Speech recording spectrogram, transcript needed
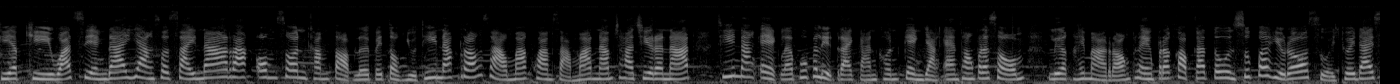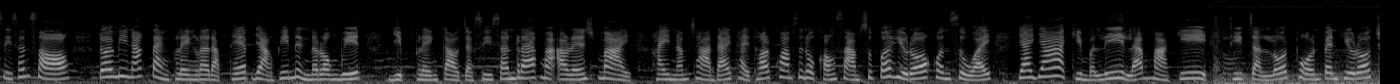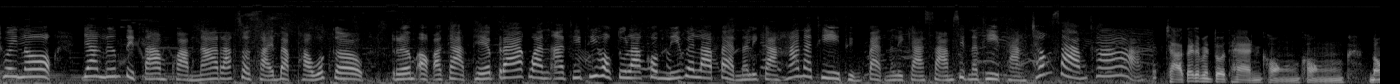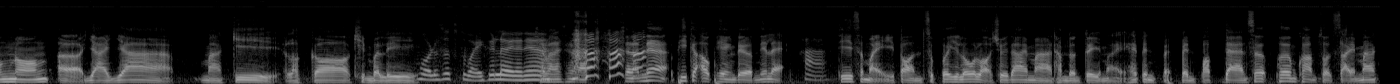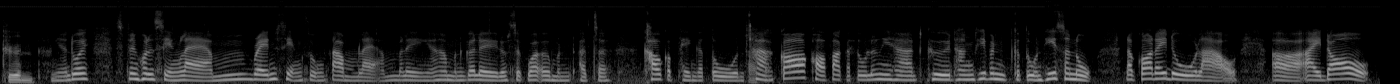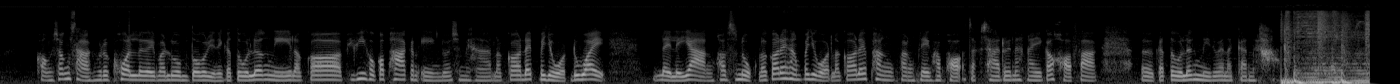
เทียบคีย์วัดเสียงได้อย่างสดใสน่ารักอมซนคำตอบเลยไปตกอยู่ที่นักร้องสาวมากความสามารถน้ำชาชีรนัทที่นางเอกและผู้ผลิตรายการคนเก่งอย่างแอนทองประสม เลือกให้มาร้องเพลงประกอบการ์ตูนซูเปอร์ฮีโร่สวยช่วยได้ซีซั่น2 โดยมีนักแต่งเพลงระดับเทพอย่างพี่หนึ่งนรงวิทย์ หยิบเพลงเก่าจากซีซั่นแรกมา arrange ใหม่ ให้น้ำชาได้ถ่ายทอดความสนุกของ3ซูเปอร์ฮีโร่คนสวยยาย่าคิมเบอรรี่และมากกี้ที่จะโลดผนเป็นฮีโร่ช่วยโลกอย่าลืมติดตามความน่ารักสดใสแบบ Power Girl เริ่มออกอากาศเทปแรกวันอาทิตย์ที่ 6 ตุลาคมนี้เวลา 8 นาฬิกา 5 นาทีถึง 8 นาฬิกา 30 นาทีทางช่อง 3 ค่ะ ชาก็จะเป็นตัวแทนของของน้องๆยาย่า มากกี้ แล้วก็คิมเบอรรี่โหรู้สึกสวยขึ้นเลยนะเนี่ยใช่ไหมใช่ไหม ฉะนั้นเนี่ยพี่ก็เอาเพลงเดิมนี่แหละ ค่ะ ที่สมัยตอนซูเปอร์ฮีโร่หล่อช่วยได้มาทำดนตรีใหม่ ให้เป็นเป็นป๊อปแดนเซอร์เพิ่มความสดใสมากขึ้น อย่างเงี้ยด้วยเป็นคนเสียงแหลมเรนจ์เสียงสูงต่ำแหลมอะไรอย่างเงี้ยค่ะมันก็เลยรู้สึกว่าเออมันอาจจะเข้ากับเพลงการ์ตูนค่ะ ก็ขอฝากการ์ตูนเรื่องนี้ค่ะคือทั้งที่เป็นการ์ตูนที่สนุก แล้วก็ได้ดูเหล่าไอดอล ของช่องสาวทุกคนเลยมารวมตัวกันอยู่ในการ์ตูนเรื่องนี้ แล้วก็พี่ๆเขาก็พากันเองด้วยใช่ไหมคะแล้วก็ได้ประโยชน์ด้วยหลายๆอย่างความสนุกแล้วก็ได้ทั้งประโยชน์แล้วก็ได้ฟังฟังเพลงเพราะๆจากชาด้วยนะคะก็ขอฝากการ์ตูนเรื่องนี้ด้วยละกันค่ะ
